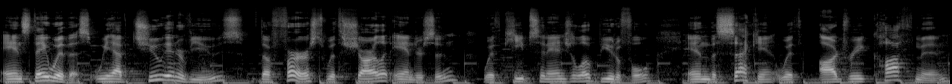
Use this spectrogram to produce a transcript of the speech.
And stay with us. We have two interviews. The first with Charlotte Anderson with Keep San Angelo Beautiful, and the second with Audrey Kaufman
